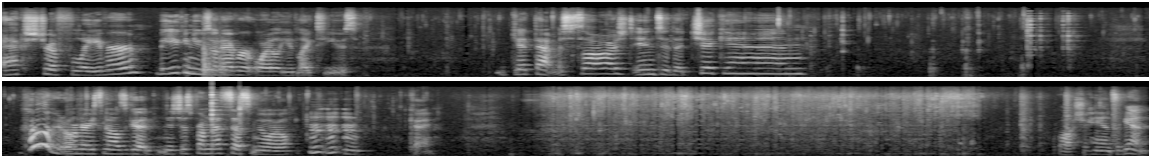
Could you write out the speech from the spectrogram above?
extra flavor, but you can use whatever oil you'd like to use. Get that massaged into the chicken. Whew, it already smells good. It's just from that sesame oil. Mm-mm-mm. Okay. Wash your hands again.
